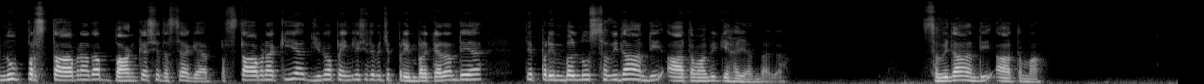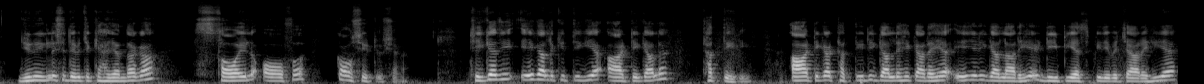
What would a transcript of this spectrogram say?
ਨੂੰ ਪ੍ਰਸਤਾਵਨਾ ਦਾ ਬਾਂਕਸ਼ ਦੱਸਿਆ ਗਿਆ। ਪ੍ਰਸਤਾਵਨਾ ਕੀ ਹੈ? ਜਿਹਨੂੰ ਆਪਾਂ ਇੰਗਲਿਸ਼ ਦੇ ਵਿੱਚ ਪ੍ਰਿੰਬਲ ਕਹਿ ਦਿੰਦੇ ਆ ਤੇ ਪ੍ਰਿੰਬਲ ਨੂੰ ਸੰਵਿਧਾਨ ਦੀ ਆਤਮਾ ਵੀ ਕਿਹਾ ਜਾਂਦਾ ਹੈਗਾ। ਸੰਵਿਧਾਨ ਦੀ ਆਤਮਾ। ਜਿਹਨੂੰ ਇੰਗਲਿਸ਼ ਦੇ ਵਿੱਚ ਕਿਹਾ ਜਾਂਦਾ ਹੈਗਾ ਸੋਇਲ ਆਫ ਕਨਸਟੀਟਿਊਸ਼ਨ ਠੀਕ ਹੈ ਜੀ, ਇਹ ਗੱਲ ਕੀਤੀ ਗਈ ਹੈ ਆਰਟੀਕਲ 38 ਦੀ। ਆਰਟੀਕਲ 38 ਦੀ ਗੱਲ ਇਹ ਕਰ ਰਹੀ ਹੈ, ਇਹ ਜਿਹੜੀ ਗੱਲ ਆ ਰਹੀ ਹੈ ਡੀਪੀਐਸਪੀ ਦੇ ਵਿੱਚ ਆ ਰਹੀ ਹੈ।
